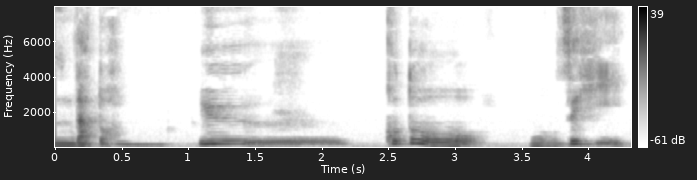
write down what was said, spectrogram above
んだということを、ぜひ、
